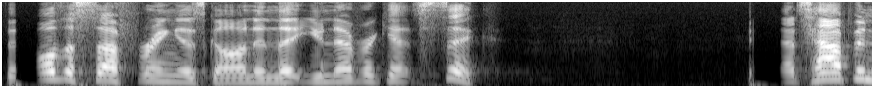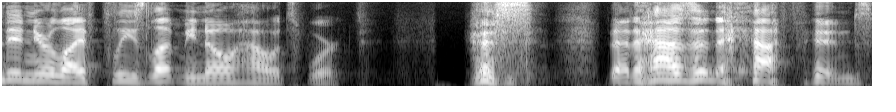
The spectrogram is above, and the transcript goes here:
that all the suffering is gone, and that you never get sick. If that's happened in your life, please let me know how it's worked. Because that hasn't happened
